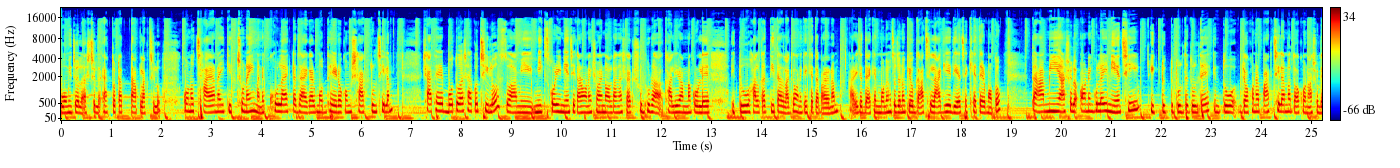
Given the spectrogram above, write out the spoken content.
বমি চলে আসছিল, এতটা তাপ লাগছিল। কোনো ছায়া নাই, কিচ্ছু নাই মানে খোলা একটা জায়গার মধ্যে এরকম শাক তুলছিলাম। সাথে বতুয়া শাকও ছিল সো আমি মিক্স করে নিয়েছি, কারণ অনেক সময় নলডাঙ্গা শাক শুধু খালি রান্না করলে একটু হালকা তিতা লাগে, অনেকে খেতে পারে না। আর এই যে দেখেন, মনে হচ্ছে যেন কেউ গাছ লাগিয়ে দিয়েছে ক্ষেতের মতো। তা আমি আসলে অনেকগুলাই নিয়েছি, একটু একটু তুলতে তুলতে, কিন্তু যখন আর পারছিলাম না তখন আসলে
